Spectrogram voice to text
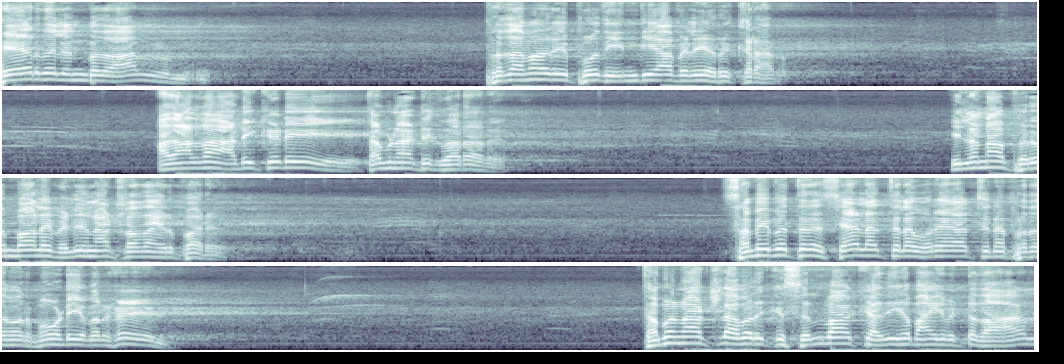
தேர்தல் என்பதால் பிரதமர் இப்போது இந்தியாவிலே இருக்கிறார். அதனால தான் அடிக்கடி தமிழ்நாட்டுக்கு வர்றாரு இல்லைன்னா பெரும்பாலும் வெளிநாட்டில் தான் இருப்பார். சமீபத்தில் சேலத்தில் உரையாற்றின பிரதமர் மோடி அவர்கள் தமிழ்நாட்டில் அவருக்கு செல்வாக்கு அதிகமாகிவிட்டதால்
